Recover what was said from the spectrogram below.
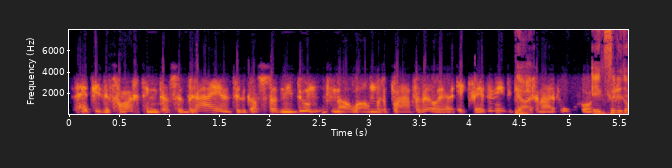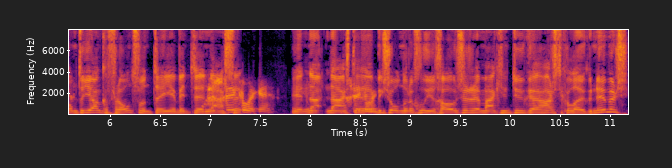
heb je de verwachting dat ze draaien natuurlijk. Als ze dat niet doen, en alle andere platen wel. Ja, ik weet het niet, ik heb Ja, er geen voor. Ik vind het om te janken, Frans, want eh, je bent naast, na- naast Verschrikkelijk. bijzondere goede gozer... maak je natuurlijk hartstikke leuke nummers.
